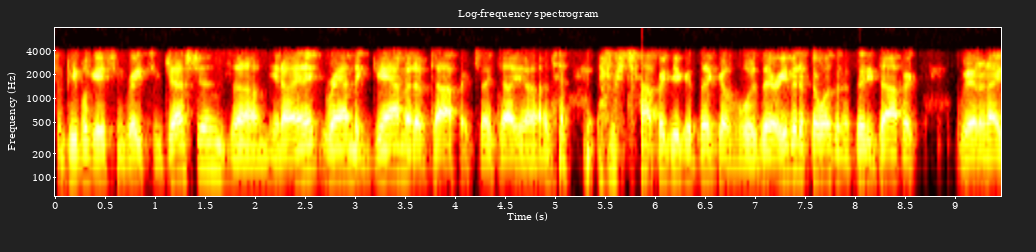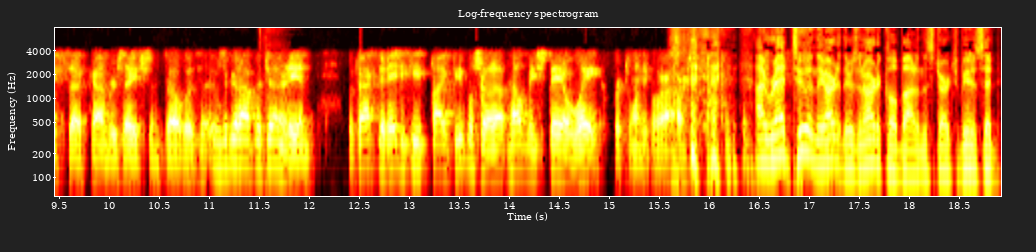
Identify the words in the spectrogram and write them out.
some people gave some great suggestions, um, you know, and it ran the gamut of topics. I tell you, every topic you could think of was there. Even if there wasn't a city topic, we had a nice uh, conversation. So it was it was a good opportunity, and the fact that 85 people showed up helped me stay awake for 24 hours. I read too in the art. There's an article about it in the Star Tribune. It said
